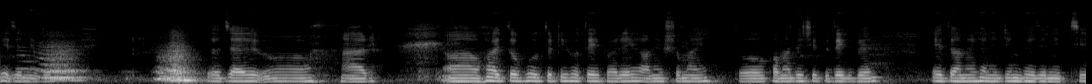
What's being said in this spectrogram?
ভেজে নেব। যাই আর হয়তো ভুল ত্রুটি হতেই পারে অনেক সময়, তো ক্ষমা দৃষ্টিতে দেখবেন। এই তো আমি এখানে ডিম ভেজে নিচ্ছি।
